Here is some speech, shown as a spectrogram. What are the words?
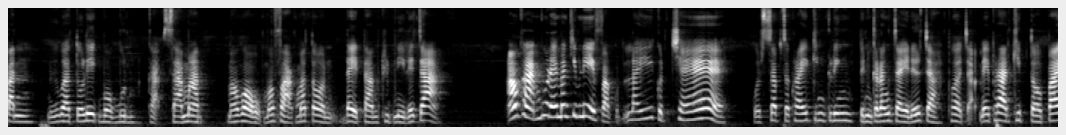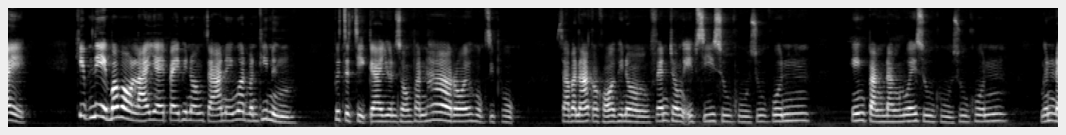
ปัน หรือว่าตัวเลขบอกบุญก็สามารถมาเว้ามาฝากมาตอนได้ตามคลิปนี้เลยจ้าเอาค่ะผู้ใดมาคลิปนี้ฝากกดไลค์กดแชร์ กด Subscribe กริ๊งกริ๊งเป็นกำลังใจเด้อจ้ะเพื่อจะไม่พลาดคลิปต่อไป คลิปนี้บ่เบาหลายใหญ่ไปพี่น้องจ๋าในงวดวันที่หนึ่งพฤศจิกายน 2566สาบานาก็ขอให้พี่น้องแฟนจอง FC สู่ขู่สู่คุณเฮงปังดังรวยสู่ขู่สู่คุณเงินไหล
